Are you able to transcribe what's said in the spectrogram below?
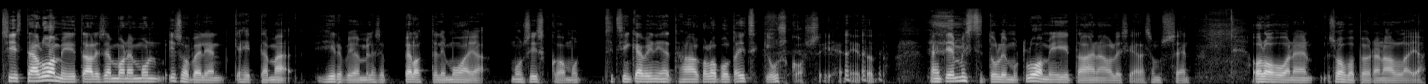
Siis tämä luomi-iita oli semmoinen mun isoveljen kehittämä hirviö, millä se pelotteli mua ja mun siskoa, mutta sitten siinä kävi niin, että hän alkoi lopulta itsekin uskoa siihen. Niin tota, mä en tiedä, mistä se tuli, mutta luomi Iita aina oli siellä semmoiseen olohuoneen sohvapöydän alla ja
